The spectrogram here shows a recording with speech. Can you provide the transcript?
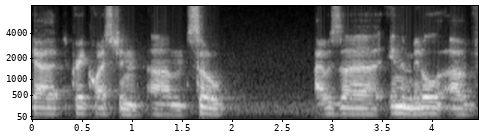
Yeah, great question. Um, so I was uh, in the middle of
